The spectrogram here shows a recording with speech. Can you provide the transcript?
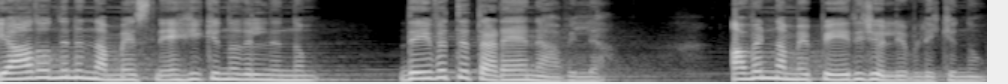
യാതൊന്നിനും നമ്മെ സ്നേഹിക്കുന്നതിൽ നിന്നും ദൈവത്തെ തടയാനാവില്ല. അവൻ നമ്മെ പേര് ചൊല്ലി വിളിക്കുന്നു.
